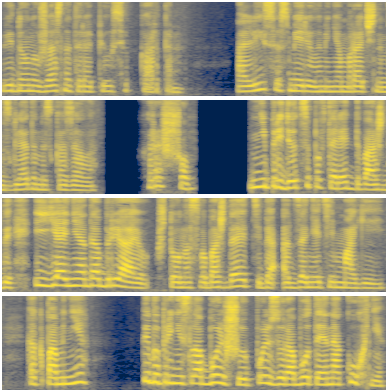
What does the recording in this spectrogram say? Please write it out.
Видно, он ужасно торопился к картам. Алиса смерила меня мрачным взглядом и сказала, «Хорошо, не придется повторять дважды, и я не одобряю, что он освобождает тебя от занятий магией. Как по мне, ты бы принесла большую пользу, работая на кухне,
